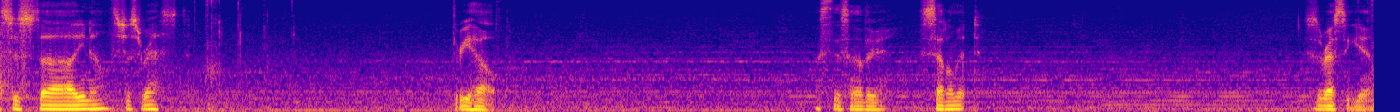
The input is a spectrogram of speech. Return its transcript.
Let's just, uh, you know, let's just rest. Three health. What's this? Another settlement? Just rest again.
